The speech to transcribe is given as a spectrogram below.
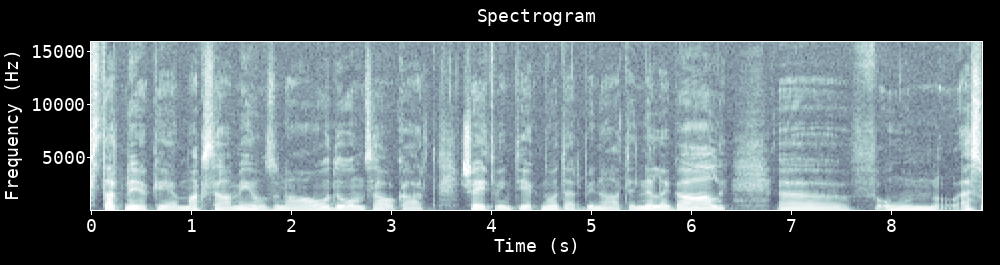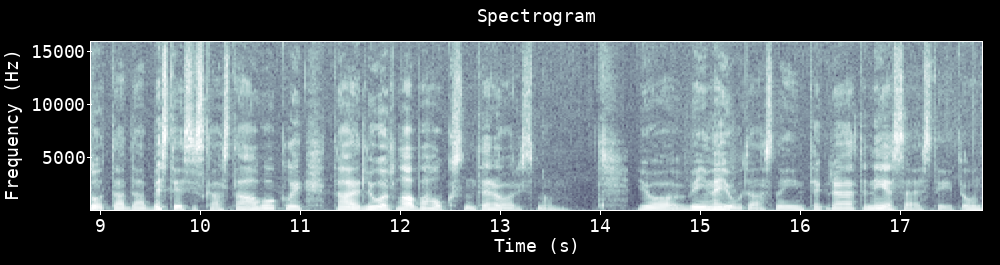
starpniekiem maksā milzu naudu, un savukārt šeit viņi tiek nodarbināti nelegāli. Uh, un esot tādā beztiesiskā stāvoklī, tā ir ļoti laba augsne terorismam jo viņi nejūtās ne integrēti, ne iesaistīti. Un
